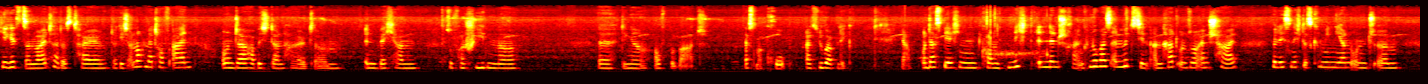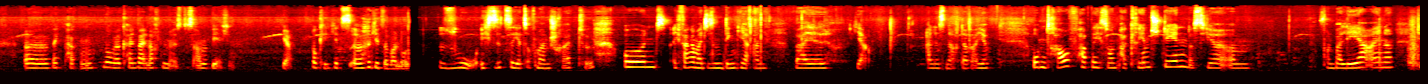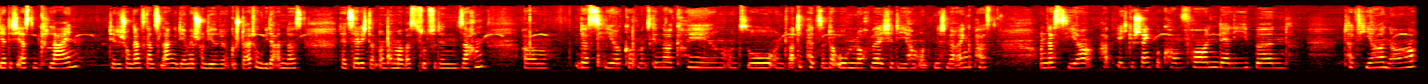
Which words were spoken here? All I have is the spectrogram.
Hier geht es dann weiter. Das Teil, da gehe ich auch noch mehr drauf ein. Und da habe ich dann halt ähm, in Bechern so verschiedene äh, Dinge aufbewahrt. Erstmal grob, als Überblick. Ja, und das Bärchen kommt nicht in den Schrank. Nur weil es ein Mützchen anhat und so einen Schal, will ich es nicht diskriminieren und ähm, äh, wegpacken, nur weil kein Weihnachten mehr ist, das arme Bärchen. Ja, okay, jetzt äh, geht's aber los. So, ich sitze jetzt auf meinem Schreibtisch und ich fange mal diesem Ding hier an, weil, ja, alles nach der Reihe. Obendrauf habe ich so ein paar Cremes stehen. Das hier ähm, von Balea eine. Die hatte ich erst in klein. Die hatte ich schon ganz, ganz lange. Die haben jetzt schon die Gestaltung wieder anders. Da erzähle ich dann auch noch mal was zu, zu den Sachen. Ähm, das hier Kaufmanns Kindercreme und so. Und Wattepads sind da oben noch welche, die haben unten nicht mehr reingepasst. Und das hier habe ich geschenkt bekommen von der lieben Tatjana.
